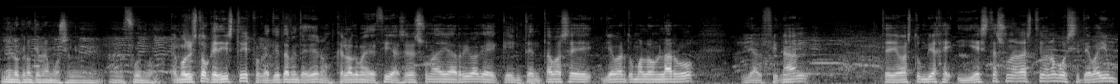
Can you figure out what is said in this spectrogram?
Y es lo que no queremos en, en, el fútbol. Hemos visto que disteis, porque a ti también te dieron, que es lo que me decías. Eres una de ahí arriba que, que intentabas llevar tu balón largo y al final te llevaste un viaje. Y esta es una lástima, ¿no? Porque si te va un.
